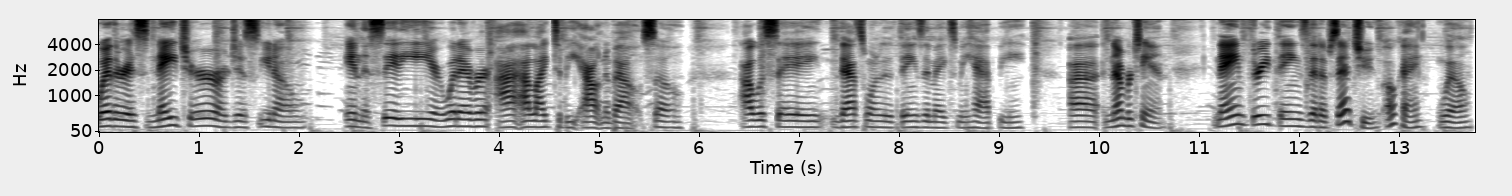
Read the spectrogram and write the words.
whether it's nature or just, you know, in the city or whatever, I, I like to be out and about. So I would say that's one of the things that makes me happy. Uh, number 10, name three things that upset you. Okay, well,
